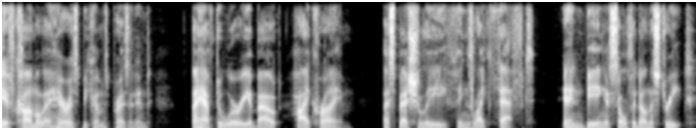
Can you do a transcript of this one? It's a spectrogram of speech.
If Kamala Harris becomes president, I have to worry about high crime, especially things like theft and being assaulted on the street.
